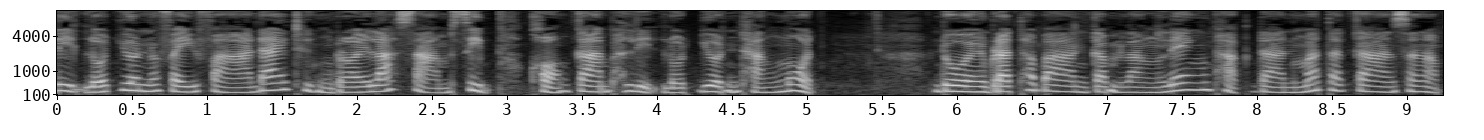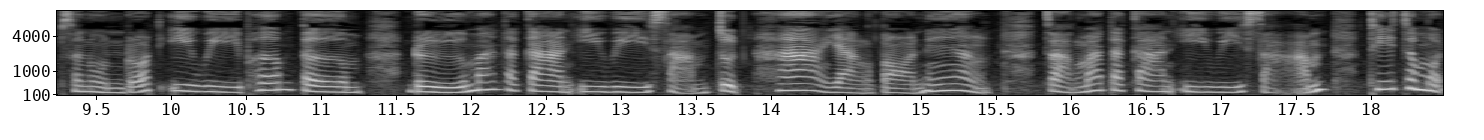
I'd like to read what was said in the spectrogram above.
ลิตรถยนต์ไฟฟ้าได้ถึงร้อยละ 30 ของการผลิตรถยนต์ทั้งหมด โดยรัฐบาลกำลังเร่งผลักดันมาตรการสนับสนุนรถ EV เพิ่มเติม หรือมาตรการ EV 3.5 อย่างต่อเนื่อง จากมาตรการ EV 3 ที่จะหมด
